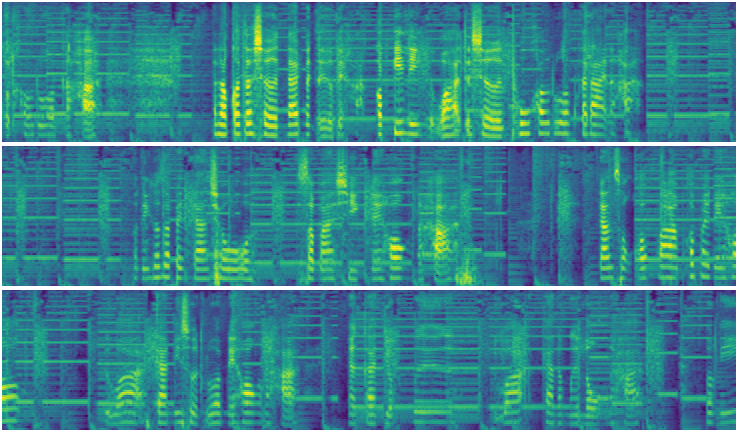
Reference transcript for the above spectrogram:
กดเข้าร่วมนะคะแล้วเราก็จะเชิญได้เหมือนเดิมเลยค่ะ Copy Link หรือว่าจะเชิญผู้เข้าร่วมก็ได้นะคะตอนนี้ก็จะเป็นการโชว์สมาชิกในห้องนะคะ การส่งข้อความเข้าไปในห้อง หรือว่าการมีส่วนร่วมในห้องนะคะ อย่างการยกมือ หรือว่าการเอามือลงนะคะ ตรงนี้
